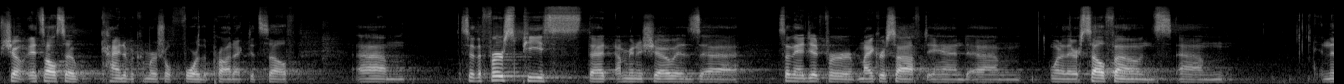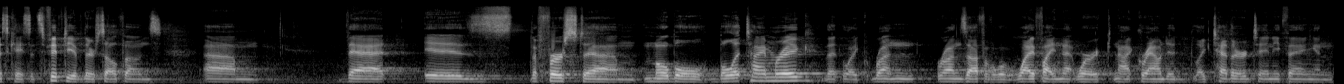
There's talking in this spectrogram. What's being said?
show, it's also kind of a commercial for the product itself. Um, so the first piece that I'm going to show is uh, something I did for Microsoft and um, one of their cell phones. Um, in this case, it's 50 of their cell phones. Um, that is the first um, mobile bullet time rig that like run runs off of a Wi-Fi network, not grounded, like tethered to anything, and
